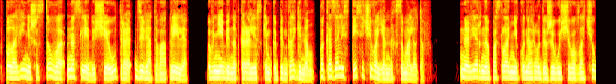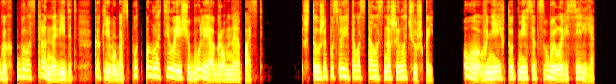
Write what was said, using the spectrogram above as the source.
В половине шестого на следующее утро, 9 апреля, в небе над королевским Копенгагеном показались тысячи военных самолетов. Наверное, посланнику народа, живущего в лачугах, было странно видеть, как его господ поглотила еще более огромная пасть. Что же после этого стало с нашей лачушкой? О, в ней в тот месяц было веселье.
